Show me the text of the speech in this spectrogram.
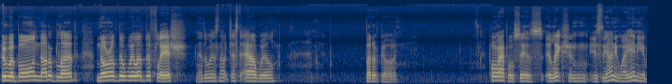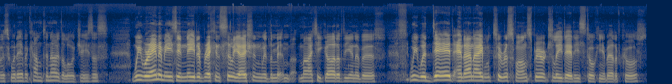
who were born not of blood, nor of the will of the flesh, in other words, not just our will, but of God. Paul Apple says election is the only way any of us would ever come to know the Lord Jesus. We were enemies in need of reconciliation with the mighty God of the universe. We were dead and unable to respond, spiritually dead, he's talking about, of course.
